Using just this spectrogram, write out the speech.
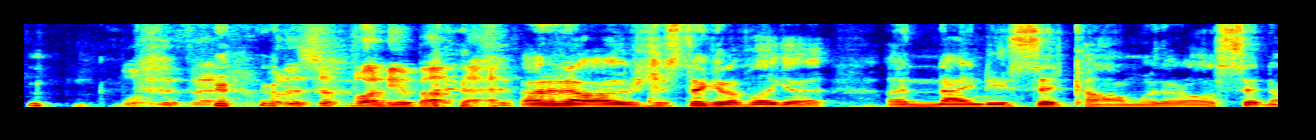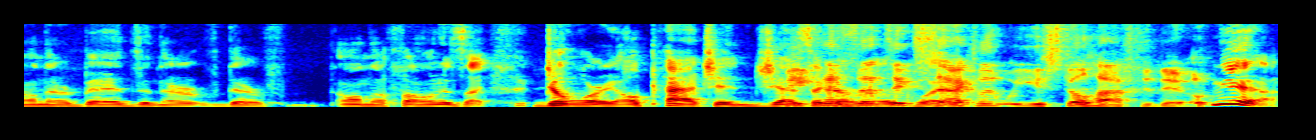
what is that? What is so funny about that? I don't know. I was just thinking of like a, a 90s sitcom where they're all sitting on their beds and they're they're on the phone. It's like, don't worry, I'll patch in Jessica. Because that's real quick." exactly what you still have to do. Yeah.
